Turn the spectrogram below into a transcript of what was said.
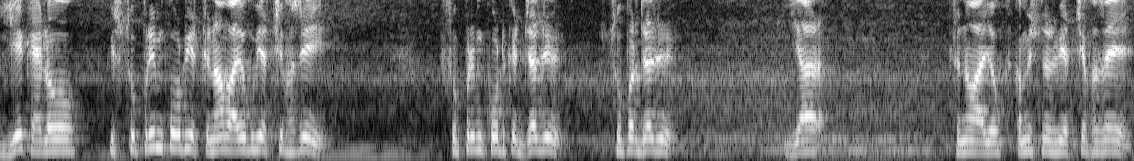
ये कह लो कि सुप्रीम कोर्ट या चुनाव आयोग भी अच्छे फंसे। सुप्रीम कोर्ट के जज, सुपर जज या चुनाव आयोग के कमिश्नर भी अच्छे फंसे।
